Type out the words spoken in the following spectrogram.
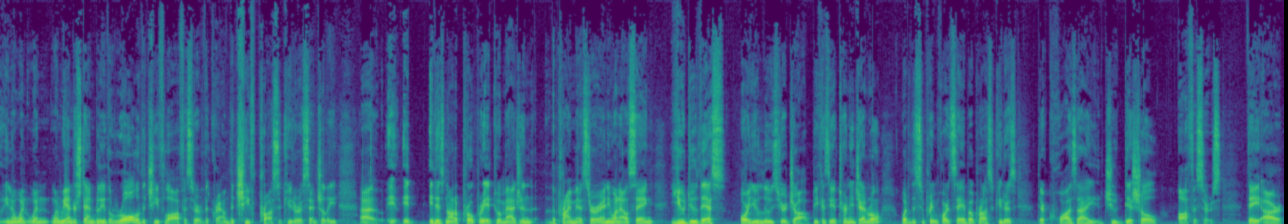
you know, when, when, when we understand really the role of the chief law officer of the crown, the chief prosecutor, essentially, uh, it, it, it is not appropriate to imagine the prime minister or anyone else saying, you do this or you lose your job. Because the attorney general, what did the Supreme Court say about prosecutors? They're quasi judicial officers. They are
